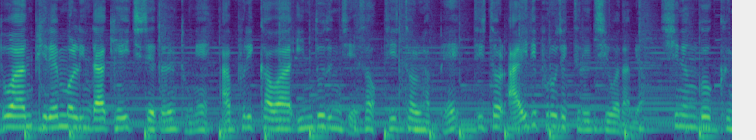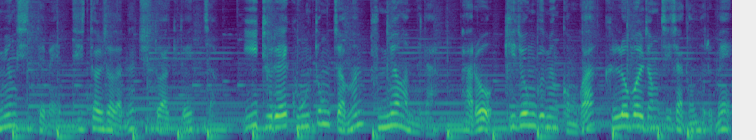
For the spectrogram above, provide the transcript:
또한 비앤멀린다 게이츠 재단을 통해 아프리카와 인도 등지에서 디지털 화폐, 디지털 아이디 프로젝트를 지원하며 신흥국 금융 시스템의 디지털 전환을 주도하기도 했죠. 이 둘의 공통점은 분명합니다. 바로 기존 금융권과 글로벌 정치 자금 흐름에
